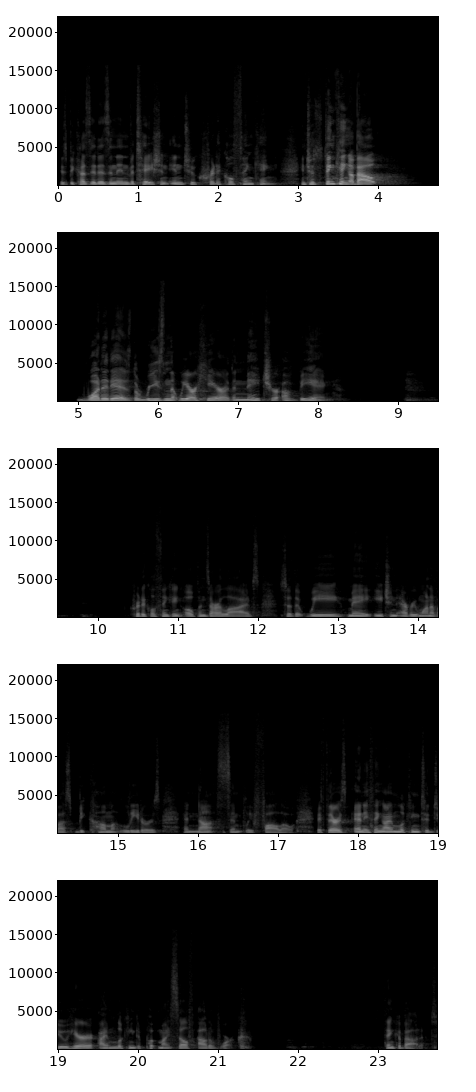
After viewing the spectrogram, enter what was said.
is because it is an invitation into critical thinking, into thinking about what it is, the reason that we are here, the nature of being. Critical thinking opens our lives so that we may, each and every one of us, become leaders and not simply follow. If there is anything I'm looking to do here, I'm looking to put myself out of work. Think about it.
